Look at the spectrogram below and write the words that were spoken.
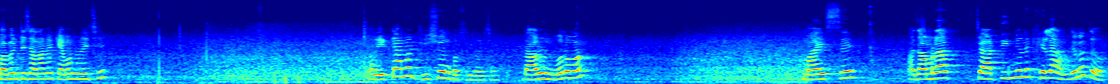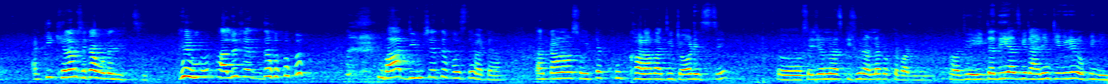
কমেন্টে জানাবে কেমন হয়েছে। আর এটা আমার ভীষণ পছন্দ হয়েছে। দারুণ, বলো মা। মা এসছে। আজ আমরা চার, তিনজনে খেলাম, জানো তো? আর কি খেলাম সেটা বলে দিচ্ছি। আলু সেদ্ধ। ভাত, ডিম সেদ্ধ, পোস্ত বাটা। তার কারণ আমার শরীরটা খুব খারাপ, আজকে জ্বর এসছে। তো সেই জন্য আজ কিছু রান্না করতে পারিনি। তো আজকে এইটা দিয়ে আজকে ডাইনিং টেবিলের ওপেনিং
